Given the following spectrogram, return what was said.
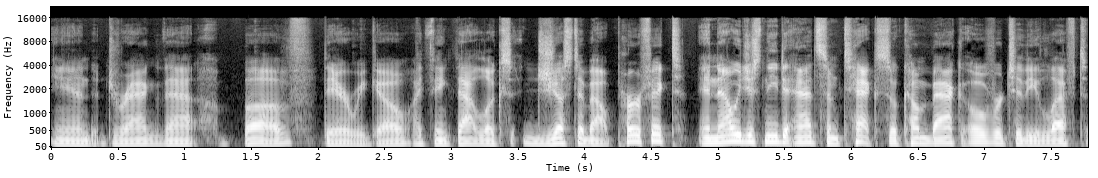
and drag that above. There we go. I think that looks just about perfect. And now we just need to add some text. So come back over to the left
